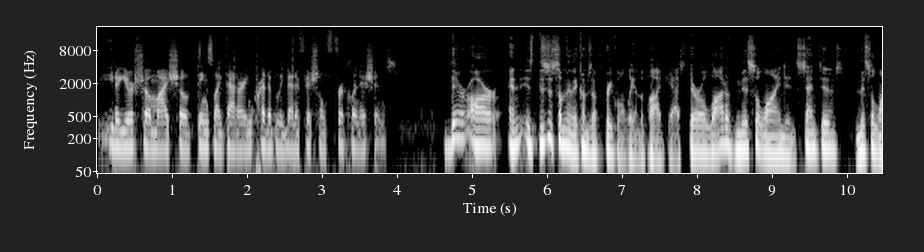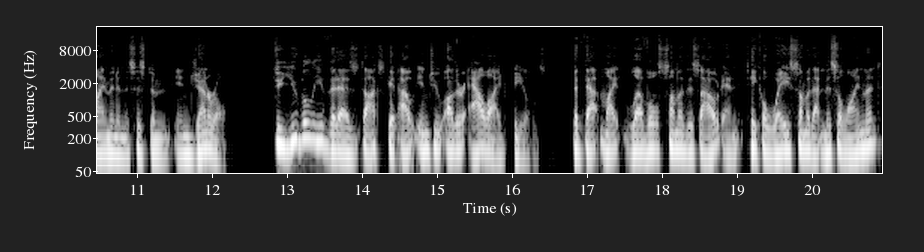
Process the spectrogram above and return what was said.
you know, your show, my show, things like that are incredibly beneficial for clinicians. There are, and this is something that comes up frequently on the podcast, there are a lot of misaligned incentives, misalignment in the system in general. Do you believe that as docs get out into other allied fields, that that might level some of this out and take away some of that misalignment?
